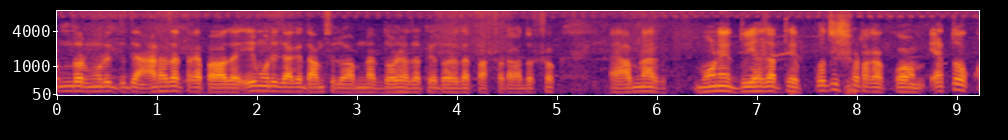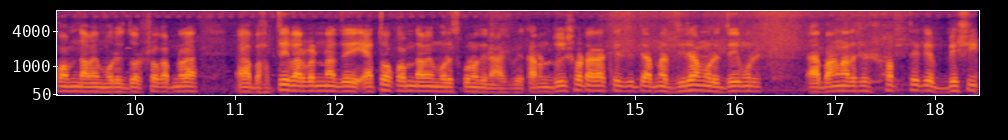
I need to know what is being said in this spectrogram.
সুন্দর মরিচ যদি আট হাজার টাকায় পাওয়া যায়, এই মরিচ আগে দাম ছিল আপনার দশ হাজার থেকে দশ হাজার পাঁচশো টাকা। দর্শক আপনার মনে দুই হাজার থেকে পঁচিশশো টাকা কম, এত কম দামে মরিচ। দর্শক, আপনারা ভাবতেই পারবেন না যে এত কম দামে মরিচ কোনো দিন আসবে। কারণ দুইশো টাকা কেজিতে আপনার জিরা মরিচ, যেই মরিচ বাংলাদেশের সব থেকে বেশি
